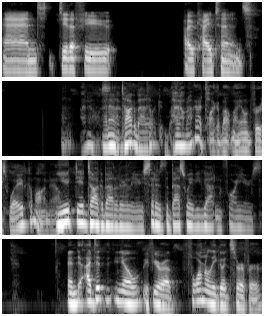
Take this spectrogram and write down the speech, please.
and did a few okay turns. I know. I know. Talk about it. I'm not going to talk about my own first wave. Come on now. You did talk about it earlier. You said it was the best wave you've got in four years. And I did, you know, if you're a formerly good surfer,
